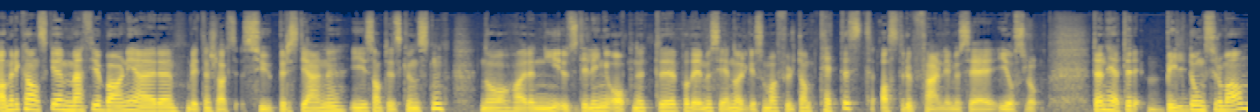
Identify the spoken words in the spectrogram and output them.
Amerikanske Matthew Barney er eh, blitt en slags superstjerne i samtidskunsten. Nå har en ny utstilling åpnet eh, på det museet i Norge som har fulgt ham tettest, Astrup Fearnley-museet i Oslo. Den heter Bildungsroman,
